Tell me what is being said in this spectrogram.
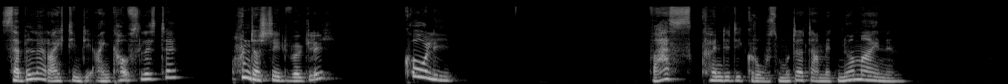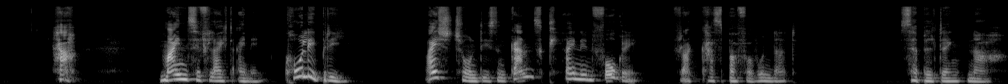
Seppel reicht ihm die Einkaufsliste und da steht wirklich Kohli. Was könnte die Großmutter damit nur meinen? Ha, meinen sie vielleicht einen Kolibri? Weißt schon, diesen ganz kleinen Vogel? fragt Kaspar verwundert. Seppel denkt nach.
